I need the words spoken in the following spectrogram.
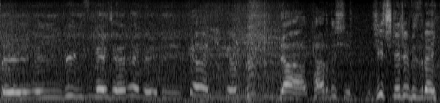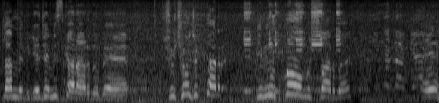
Sevmeyi biz beceremedik aşkım. Ya kardeşim hiç gece biz renklenmedi. Gecemiz karardı be. Şu çocuklar bir mutlu olmuşlardı. Ee,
